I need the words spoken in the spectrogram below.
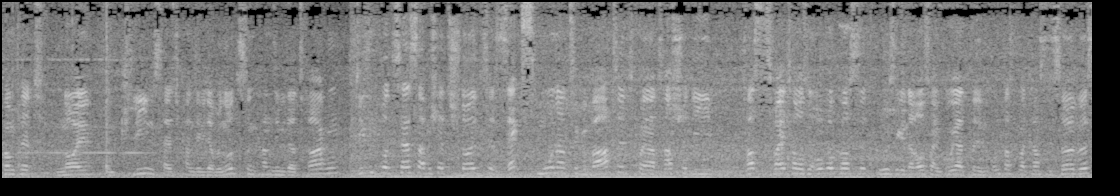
komplett neu und clean. Das heißt, ich kann sie wieder benutzen und kann sie wieder tragen. Diesen Prozess habe ich jetzt stolze sechs Monate gewartet bei einer Tasche, die fast 2000 Euro kostet. Grüße gehen raus an Goyard für den unfassbar krassen Service.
